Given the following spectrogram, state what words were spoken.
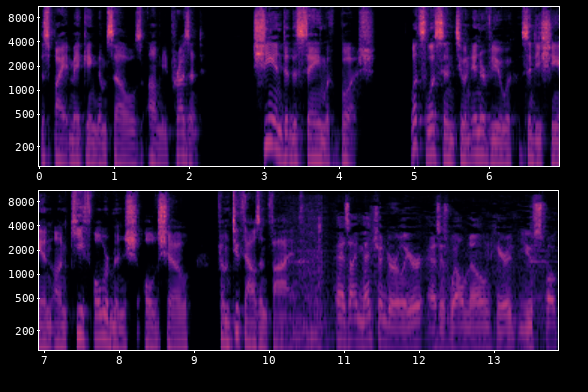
despite making themselves omnipresent. Sheehan did the same with Bush. Let's listen to an interview with Cindy Sheehan on Keith Olbermann's old show, from 2005. As I mentioned earlier, as is well known here, you spoke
